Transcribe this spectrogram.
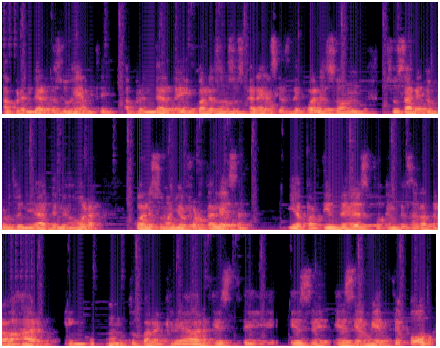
aprender de su gente, aprender de cuáles son sus carencias, de cuáles son sus áreas de oportunidad de mejora, cuál es su mayor fortaleza y a partir de esto empezar a trabajar en conjunto para crear este, ese, ese ambiente o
